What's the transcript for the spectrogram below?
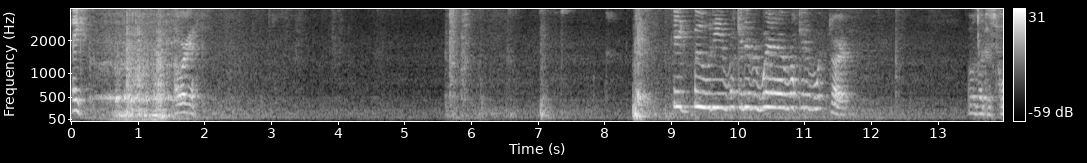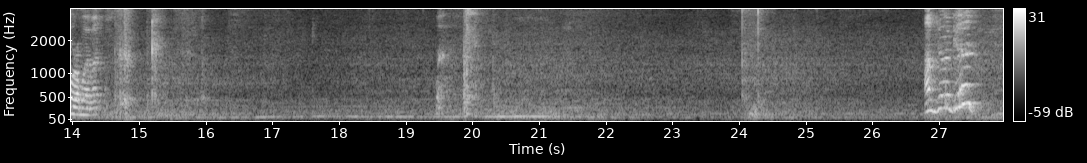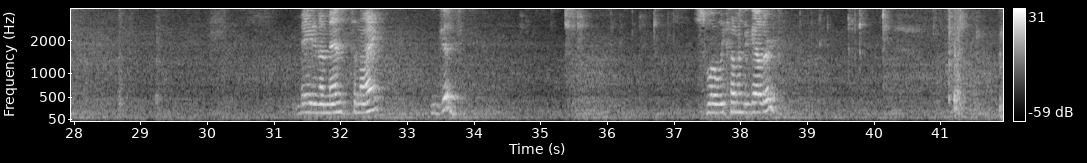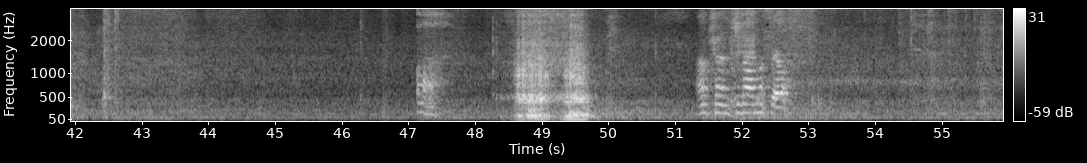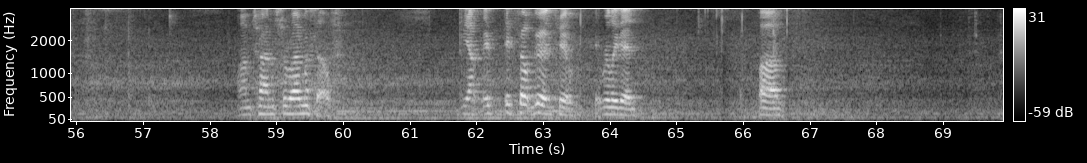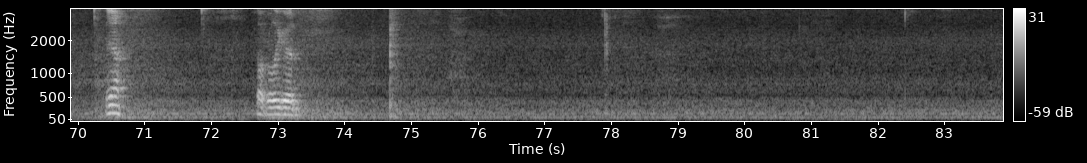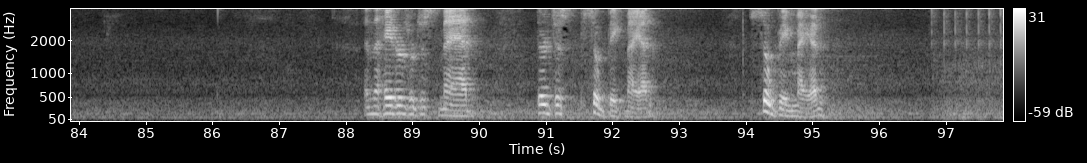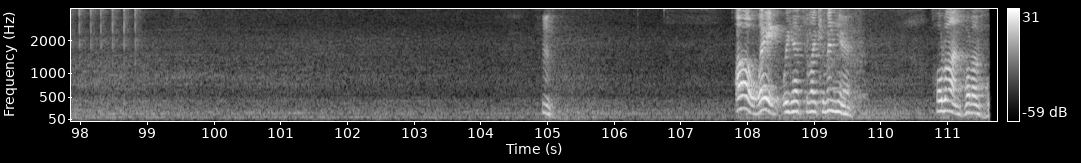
Hey, how are you? Big booty, rocking everywhere, rocking everywhere. Sorry. That was like a squirrel moment. I'm doing good. Made an amends tonight. I'm good. Slowly coming together. Oh. I'm trying to survive myself. Trying to survive myself. Yeah, it, it felt good too. It really did. Uh, yeah. Felt really good. And the haters are just mad. They're just so big mad. So big mad. Hmm. Oh, wait, we had somebody come in here. Hold on, hold on.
